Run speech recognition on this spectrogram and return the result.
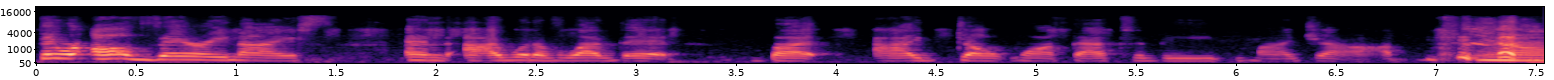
They were all very nice and I would have loved it, but I don't want that to be my job. No.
